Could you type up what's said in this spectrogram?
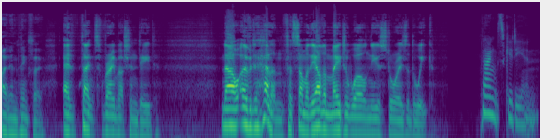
I don't think so. Ed, thanks very much indeed. Now over to Helen for some of the other major world news stories of the week. Thanks, Gideon.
